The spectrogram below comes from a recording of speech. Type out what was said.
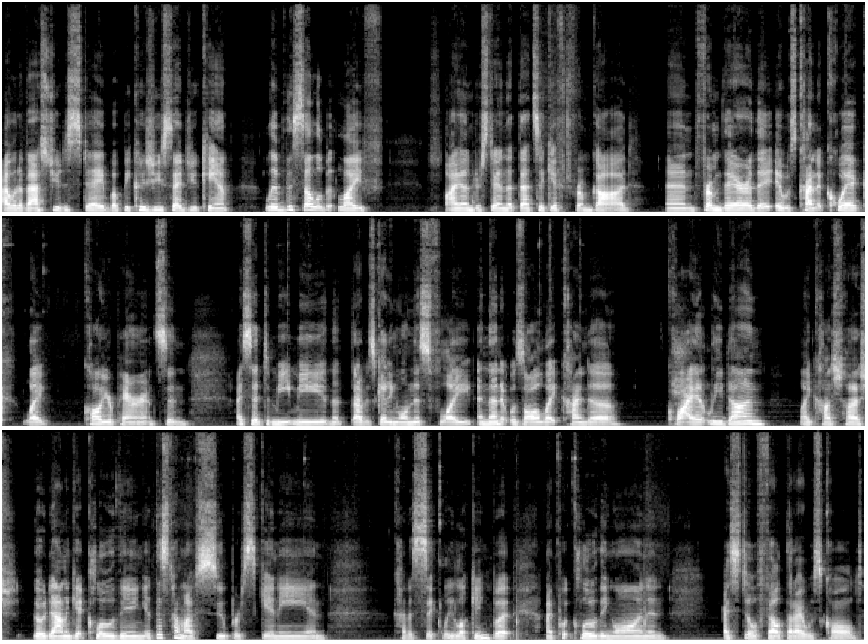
I would have asked you to stay. But because you said you can't live the celibate life, I understand that that's a gift from God. And from there, they, it was kind of quick, like call your parents. And I said to meet me and that I was getting on this flight. And then it was all like kind of quietly done, like hush hush, go down and get clothing. At this time, I was super skinny and kind of sickly looking, but I put clothing on and I still felt that I was called.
